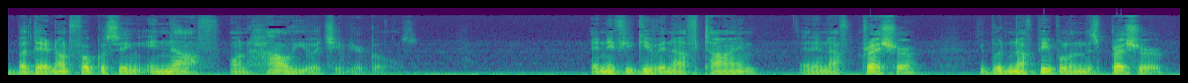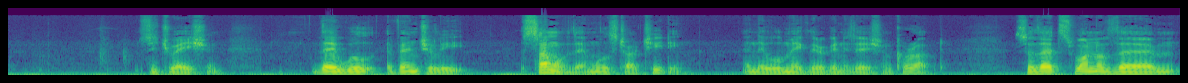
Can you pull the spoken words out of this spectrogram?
but they're not focusing enough on how you achieve your goals. And if you give enough time and enough pressure, you put enough people in this pressure situation, they will eventually, some of them will start cheating, and they will make the organization corrupt. So that's one of the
